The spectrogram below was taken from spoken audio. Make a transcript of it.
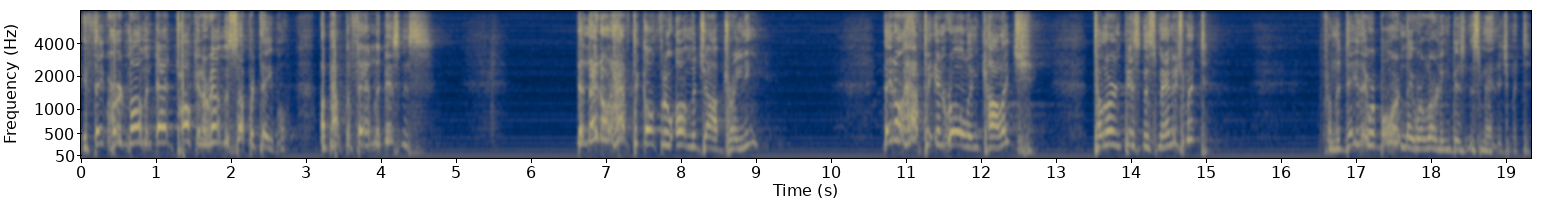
if they've heard mom and dad talking around the supper table about the family business, then they don't have to go through on the job training. They don't have to enroll in college to learn business management. From the day they were born, they were learning business management.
